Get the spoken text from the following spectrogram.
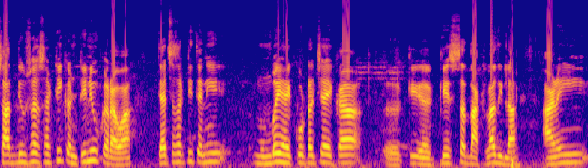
सात दिवसासाठी कंटिन्यू करावा. त्याच्यासाठी त्यांनी मुंबई हायकोर्टाच्या एका के केसचा दाखला दिला आणि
